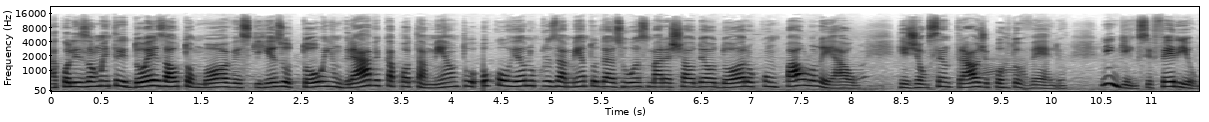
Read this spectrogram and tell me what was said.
A colisão entre dois automóveis que resultou em um grave capotamento ocorreu no cruzamento das ruas Marechal Deodoro com Paulo Leal, região central de Porto Velho. Ninguém se feriu.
